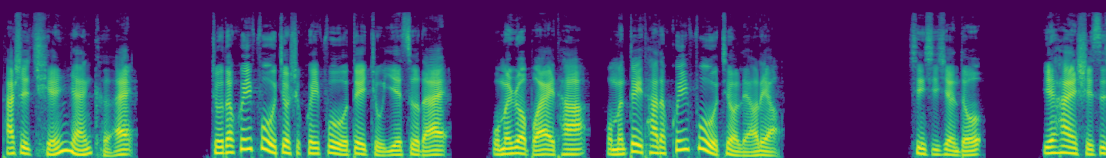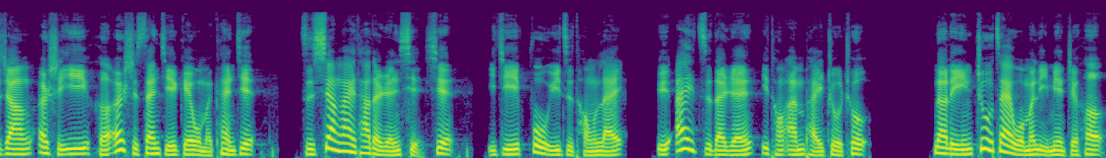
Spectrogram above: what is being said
他是全然可爱。主的恢复就是恢复对主耶稣的爱。我们若不爱他，我们对他的恢复就寥寥。信息选读：约翰十四章二十一和二十三节给我们看见子向爱他的人显现，以及父与子同来。与爱子的人一同安排住处，那灵住在我们里面之后，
